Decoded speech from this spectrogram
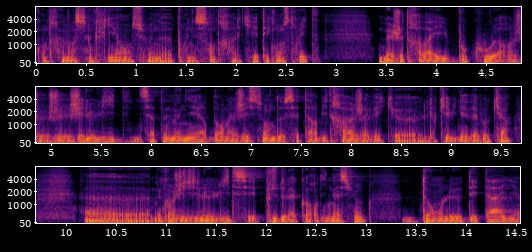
contre un ancien client sur une pour une centrale qui a été construite ben, je travaille beaucoup. Alors, j'ai le lead d'une certaine manière dans la gestion de cet arbitrage avec euh, le cabinet d'avocats. Euh, mais quand je dis le lead, c'est plus de la coordination. Dans le détail,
